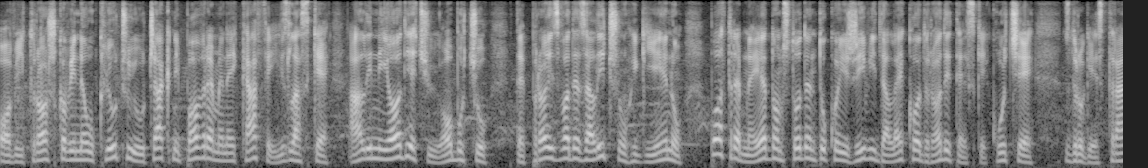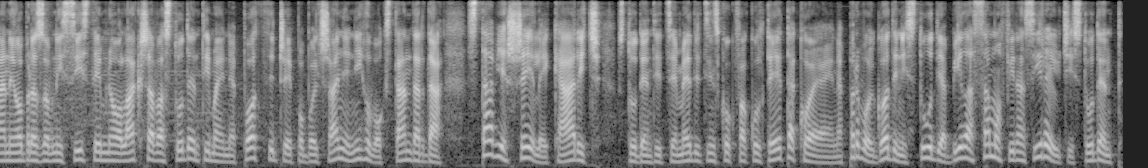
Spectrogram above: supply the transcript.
Ovi troškovi ne uključuju čak ni povremene kafe izlaske, ali ni odjeću i obuću, te proizvode za ličnu higijenu, potrebne jednom studentu koji živi daleko od roditeljske kuće. S druge strane, obrazovni sistem ne olakšava studentima i ne postiče poboljšanje njihovog standarda, stav je Šejle Karić, studentice medicinskog fakulteta koja je na prvoj godini studija bila samo finansirajući student.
